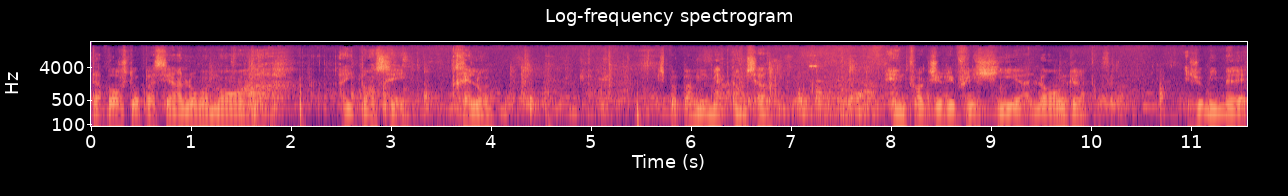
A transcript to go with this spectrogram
D'abord, je dois passer un long moment à, à y penser, très long. Je peux pas m'y mettre comme ça. Une fois que j'ai réfléchi à l'angle, je m'y mets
